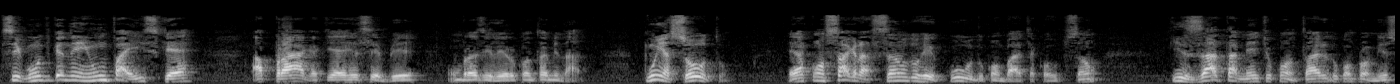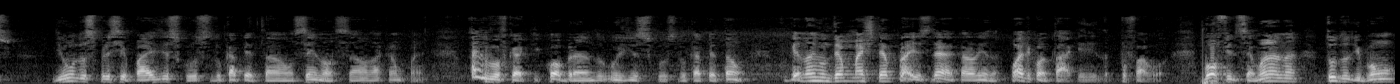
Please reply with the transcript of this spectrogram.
Segundo, porque nenhum país quer a praga que é receber um brasileiro contaminado. Cunha solto é a consagração do recuo do combate à corrupção, exatamente o contrário do compromisso de um dos principais discursos do capitão sem noção na campanha. Mas não vou ficar aqui cobrando os discursos do capitão, porque nós não temos mais tempo para isso, né, Carolina? Pode contar, querida, por favor. Bom fim de semana, tudo de bom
